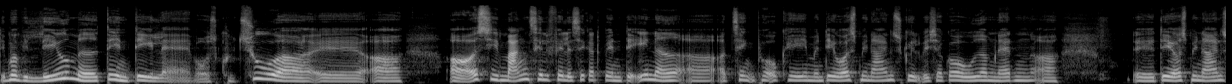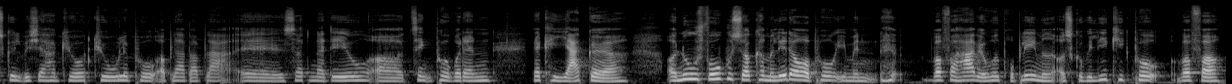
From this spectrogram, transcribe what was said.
Det må vi leve med, det er en del af vores kultur, øh, og, og også i mange tilfælde sikkert vende det indad og, og tænke på, okay, men det er jo også min egen skyld, hvis jeg går ud om natten, og øh, det er også min egen skyld, hvis jeg har gjort kjole på, og bla bla bla. Øh, sådan er det jo, og tænk på, hvordan hvad kan jeg gøre? Og nu er fokus så kommet lidt over på, jamen, hvorfor har vi overhovedet problemet, og skulle vi lige kigge på, hvorfor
